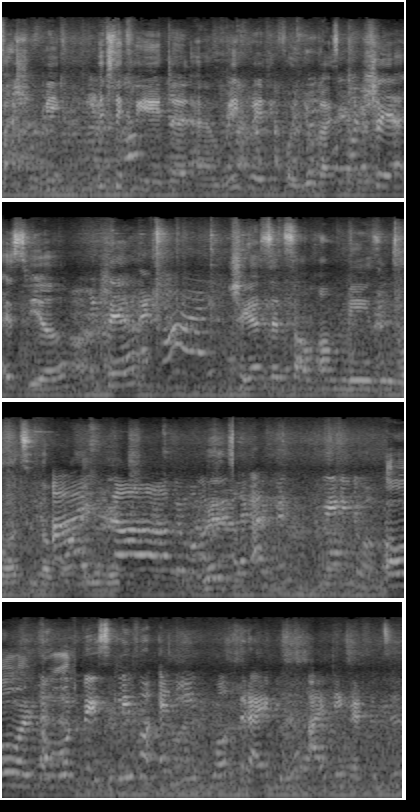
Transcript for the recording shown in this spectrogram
Fashion Week, which they created, and I'm recreating for you guys. Shreya is here. Shreya, Hi! Shreya said some amazing words in the I morning. Which- love your work. which- Like I've been waiting to work. Oh my god. Basically, for any work that I do, I take references,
